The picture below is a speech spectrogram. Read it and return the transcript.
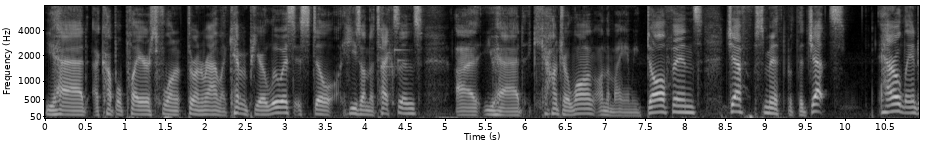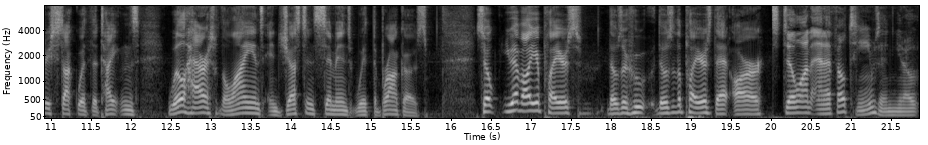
You had a couple players flown, thrown around, like Kevin Pierre-Louis is still he's on the Texans. Uh, you had Hunter Long on the Miami Dolphins. Jeff Smith with the Jets. Harold Landry stuck with the Titans. Will Harris with the Lions, and Justin Simmons with the Broncos. So you have all your players those are who those are the players that are still on NFL teams, and you know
